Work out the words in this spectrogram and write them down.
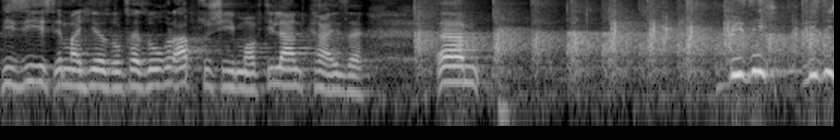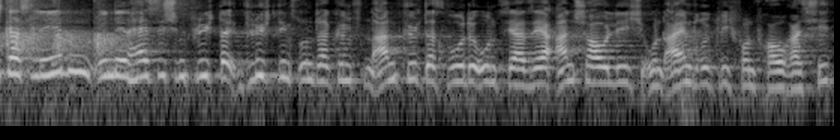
wie Sie es immer hier so versuchen abzuschieben auf die Landkreise. Wie sich, wie sich das Leben in den hessischen Flüchtlingsunterkünften anfühlt, das wurde uns ja sehr anschaulich und eindrücklich von Frau Raschid,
